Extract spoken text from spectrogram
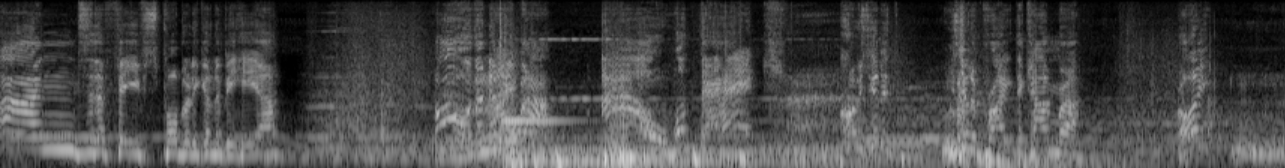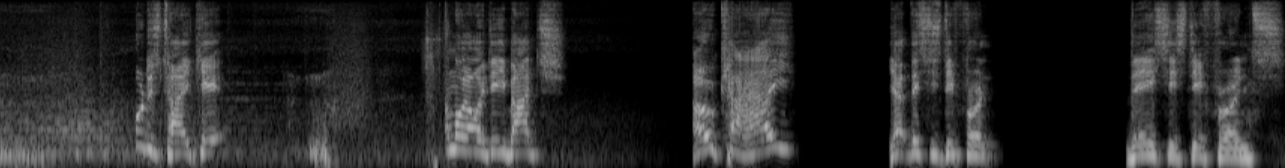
And the thief's probably going to be here. Oh, the neighbor! Ow! What the heck? Oh, he's going to... He's going to break the camera. Right? We'll just take it. And my ID badge. Okay. Yep, this is different. This is different.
